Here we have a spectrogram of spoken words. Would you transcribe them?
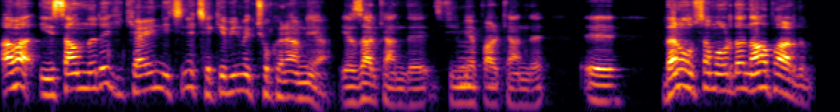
Ama insanları hikayenin içine çekebilmek çok önemli ya. Yazarken de, film yaparken de. Ee, ben olsam orada ne yapardım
